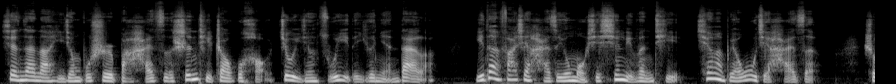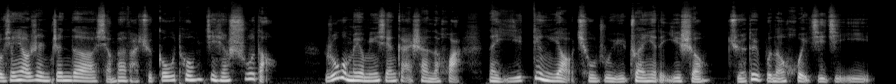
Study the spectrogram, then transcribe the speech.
现在呢，已经不是把孩子的身体照顾好就已经足以的一个年代了。一旦发现孩子有某些心理问题，千万不要误解孩子。首先要认真的想办法去沟通，进行疏导。如果没有明显改善的话，那一定要求助于专业的医生，绝对不能讳疾忌医。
